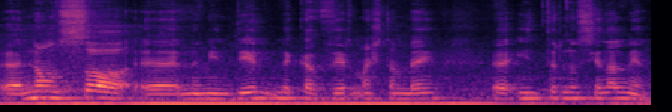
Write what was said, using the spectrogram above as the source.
eh, não só eh, na Mindelo, na Cabo Verde, mas também internacionalmente.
